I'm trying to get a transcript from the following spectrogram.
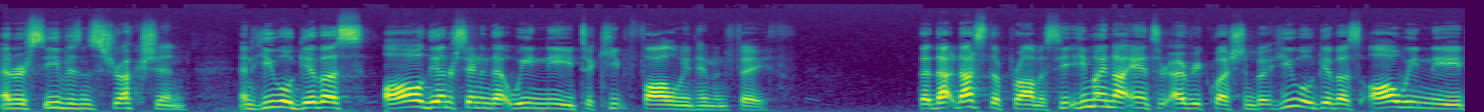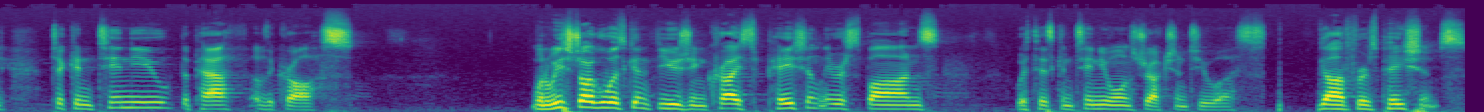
and receive His instruction. And He will give us all the understanding that we need to keep following Him in faith. That, that, that's the promise. He, he might not answer every question, but He will give us all we need to continue the path of the cross. When we struggle with confusion, Christ patiently responds with his continual instruction to us. God for his patience.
